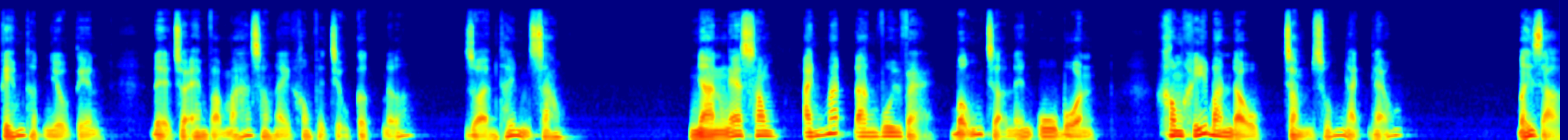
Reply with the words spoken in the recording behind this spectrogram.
Kiếm thật nhiều tiền Để cho em và má sau này không phải chịu cực nữa. Rồi em thấy làm sao? Nhàn nghe xong, Ánh mắt đang vui vẻ, Bỗng trở nên u buồn. Không khí ban đầu trầm xuống lạnh lẽo. Bấy giờ,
